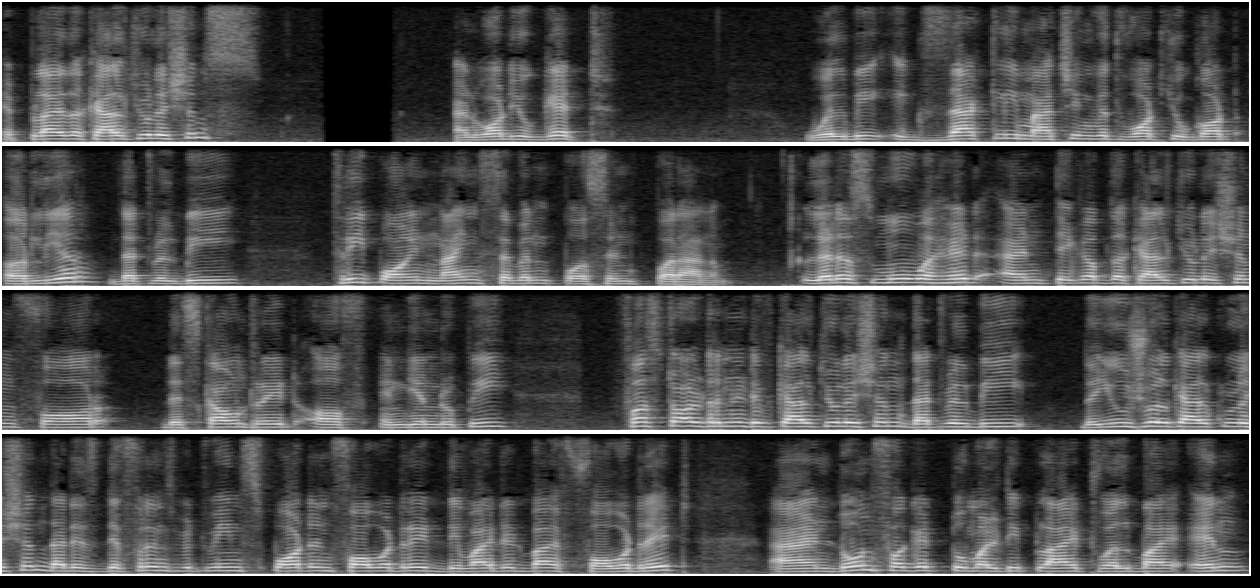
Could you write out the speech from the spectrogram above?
Apply the calculations and what you get will be exactly matching with what you got earlier that will be 3.97 percent per annum let us move ahead and take up the calculation for discount rate of Indian rupee. First alternative calculation that will be the usual calculation that is difference between spot and forward rate divided by forward rate. And don't forget to multiply 12 by n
